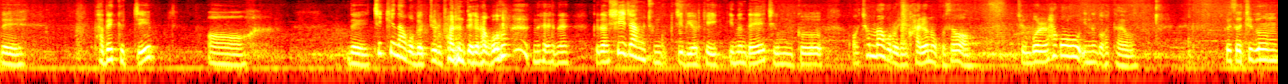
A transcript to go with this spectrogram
네 바베큐 집 어. 네, 치킨하고 맥주를 파는 데라고. 네, 네. 그다음 시장 중국집이 이렇게 있- 있는데 지금 그 어, 천막으로 좀 가려놓고서 지금 뭘 하고 있는 것 같아요. 그래서 지금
